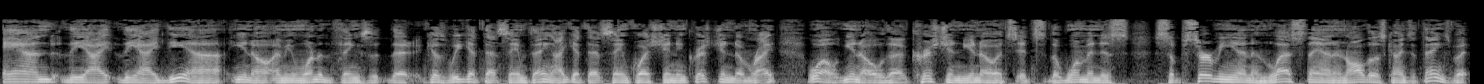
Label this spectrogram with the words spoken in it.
And the, i the idea, you know, I mean, one of the things that, that, cause we get that same thing, I get that same question in Christendom, right? Well, you know, the Christian, you know, it's, it's, the woman is subservient and less than and all those kinds of things, but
